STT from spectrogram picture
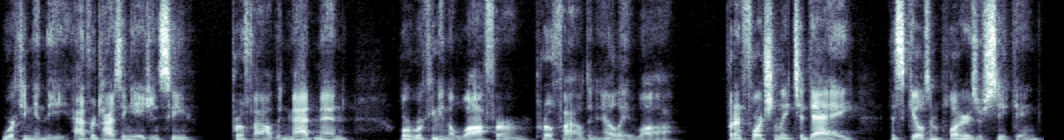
working in the advertising agency profiled in Mad Men or working in the law firm profiled in LA Law. But unfortunately, today, the skills employers are seeking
